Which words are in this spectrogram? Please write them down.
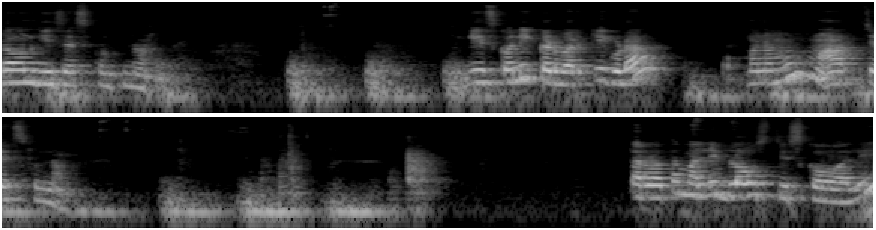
డౌన్ గీసేసుకుంటున్నాను. గీసుకొని ఇక్కడి వరకు కూడా మనము మార్క్ చేసుకుందాం. తర్వాత మళ్ళీ బ్లౌజ్ తీసుకోవాలి.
